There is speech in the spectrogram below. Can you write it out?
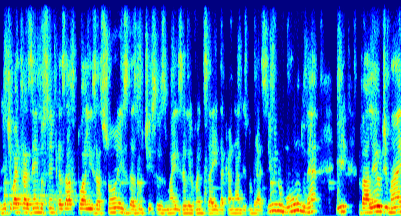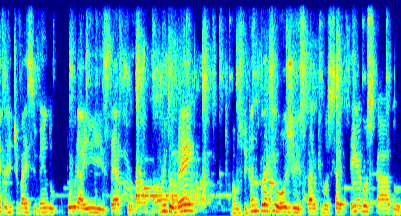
A gente vai trazendo sempre as atualizações das notícias mais relevantes aí da cannabis no Brasil e no mundo, né? E valeu demais, a gente vai se vendo por aí, certo? Muito bem. vamos ficando por aqui hoje. Espero que você tenha gostado.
